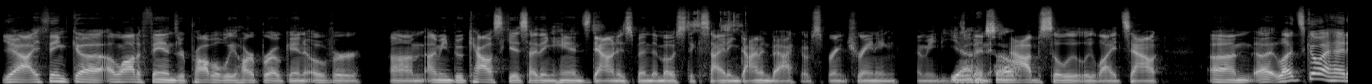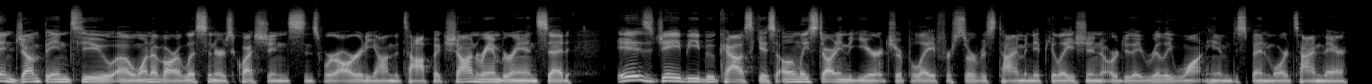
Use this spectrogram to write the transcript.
Yeah, I think uh, a lot of fans are probably heartbroken over Um, I mean, Bukauskas, I think hands down has been the most exciting Diamondback of spring training. I mean, he's Yeah, been so. absolutely lights out. Um, uh, let's go ahead and jump into uh, one of our listeners' questions since we're already on the topic. Sean Rambaran said, "Is JB Bukauskas only starting the year at AAA for service time manipulation, or do they really want him to spend more time there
